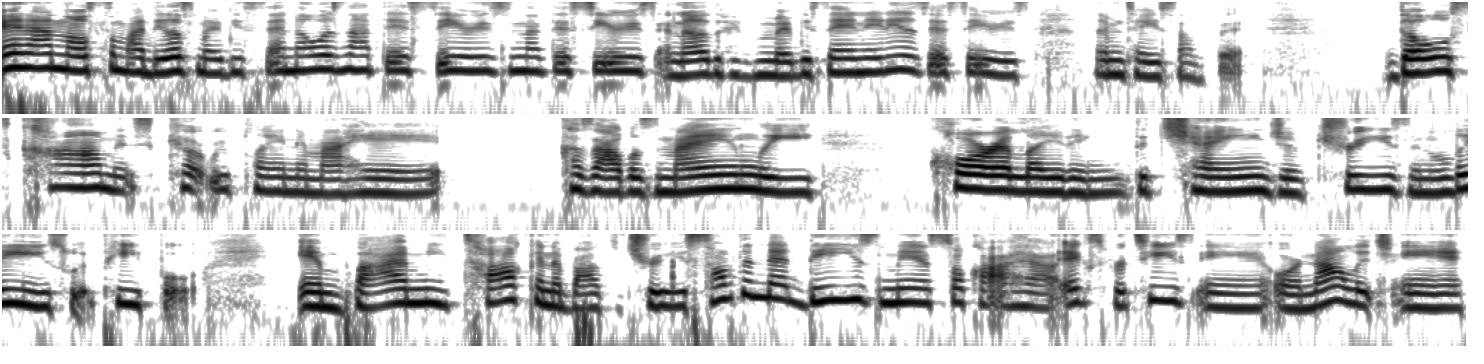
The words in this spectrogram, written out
And I know somebody else may be saying, no, it's not that serious, it's not that serious. And other people may be saying it is that serious. Let me tell you something. Those comments kept replaying in my head because I was mainly correlating the change of trees and leaves with people. And by me talking about the trees, something that these men so called have expertise in or knowledge in,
